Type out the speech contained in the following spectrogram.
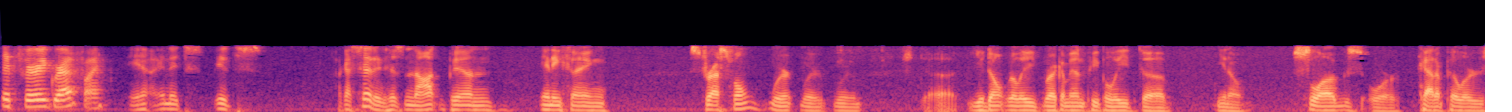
it's very gratifying. Yeah, and it's it's like I said, it has not been anything stressful. We're we're, we're uh, you don't really recommend people eat uh, you know slugs or caterpillars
